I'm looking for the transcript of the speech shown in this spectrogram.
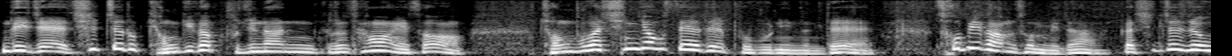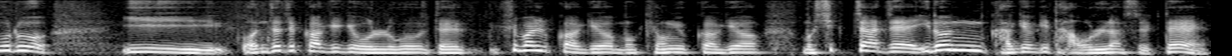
근데 이제 실제로 경기가 부진한 그런 상황에서 정부가 신경 써야 될 부분이 있는데 소비 감소입니다. 그러니까 실제적으로 이 원자재 가격이 오르고 이제 휘발유 가격, 뭐 경유 가격, 뭐 식자재 이런 가격이 다 올랐을 때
